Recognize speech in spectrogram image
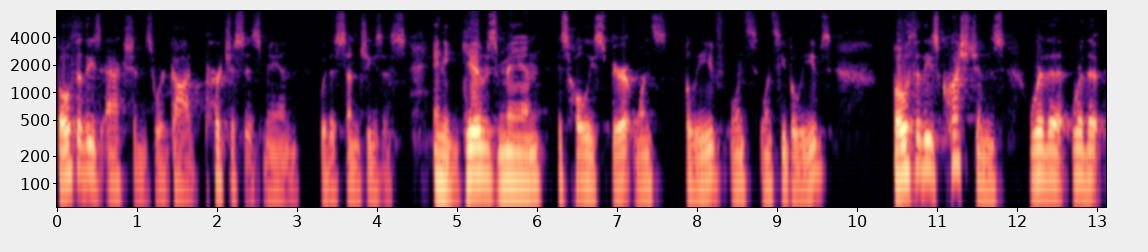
both of these actions where God purchases man with his son Jesus and he gives man his Holy Spirit once believe once once he believes both of these questions were the were the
